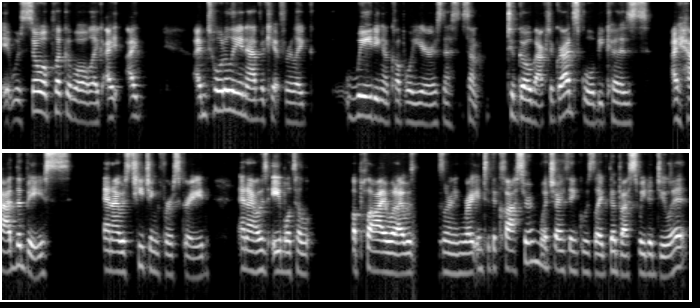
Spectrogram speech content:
it was so applicable. Like i i i'm totally an advocate for like waiting a couple years to go back to grad school because i had the base and I was teaching first grade and I was able to apply what I was learning right into the classroom, which I think was like the best way to do it.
